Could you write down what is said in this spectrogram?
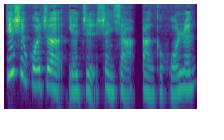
即使活着，也只剩下半个活人。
